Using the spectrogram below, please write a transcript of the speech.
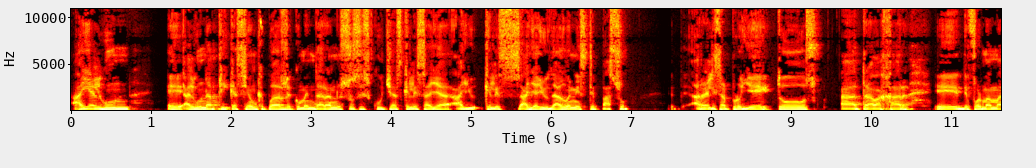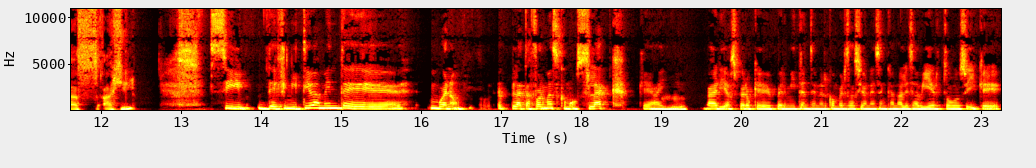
¿hay algún eh, alguna aplicación que puedas recomendar a nuestros escuchas que les haya que les haya ayudado en este paso a realizar proyectos, a trabajar eh, de forma más ágil? Sí, definitivamente. Bueno, plataformas como Slack que hay varias, pero que permiten tener conversaciones en canales abiertos y que,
